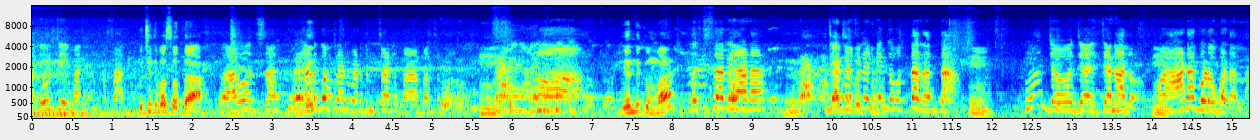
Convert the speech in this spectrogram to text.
అది ఒకటి చేయమని సార్ ఉచిత బస్సు వద్దా? సార్. సార్ బస్సులు. ఎందుకమ్మా వద్దు సార్ ఏడా ఉమ్. ఫ్రీ ఛార్జీలు బస్సులు అంటే పెట్టుకున్నావు ఇంకా వస్తారు అంతా జనాలు. ఆడ గొడవ పడాలా.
